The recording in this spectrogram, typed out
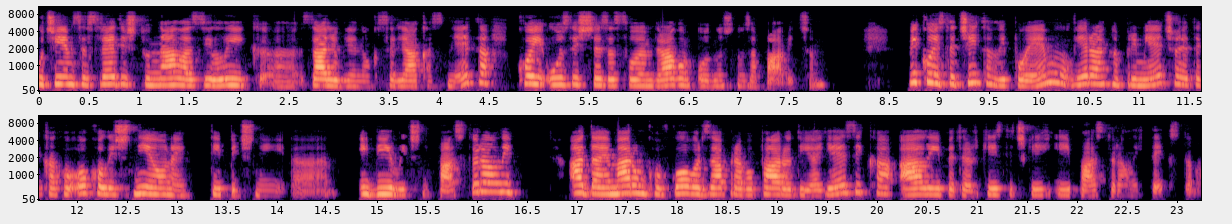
u čijem se središtu nalazi lik zaljubljenog seljaka Snijeta koji uzdiše za svojom dragom, odnosno za pavicom. Vi koji ste čitali poemu, vjerojatno primjećujete kako okoliš nije onaj tipični idilični pastoralni, a da je Marunkov govor zapravo parodija jezika, ali i petrarkističkih i pastoralnih tekstova.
